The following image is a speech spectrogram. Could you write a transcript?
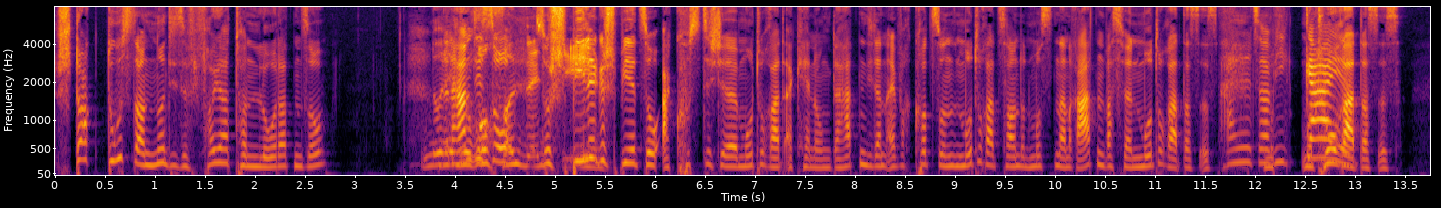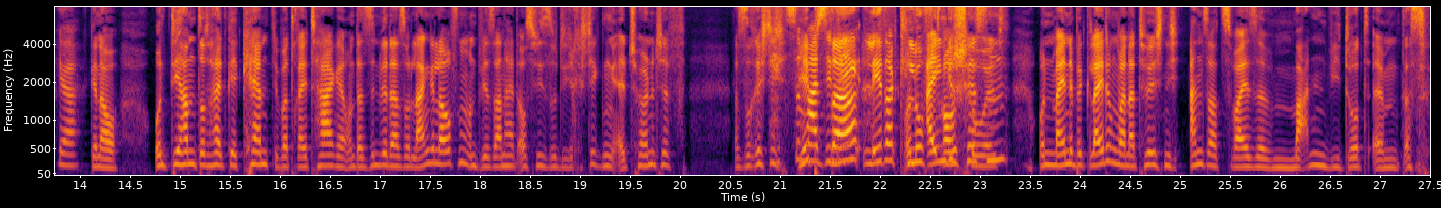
stockduster und nur diese Feuertonnen loderten so. Nur Und dann haben die so, so Spiele gespielt, so akustische Motorraderkennung. Da hatten die dann einfach kurz so einen Motorradsound und mussten dann raten, was für ein Motorrad das ist. Alter, wie geil. Motorrad das ist. Ja. Genau. Und die haben dort halt gecampt über drei Tage. Und da sind wir da so lang gelaufen und wir sahen halt aus wie so die richtigen Alternative, also richtig Hättest mal die hipster Le- Lederkluft und eingeschissen. Und meine Begleitung war natürlich nicht ansatzweise Mann wie dort. Ähm, das,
